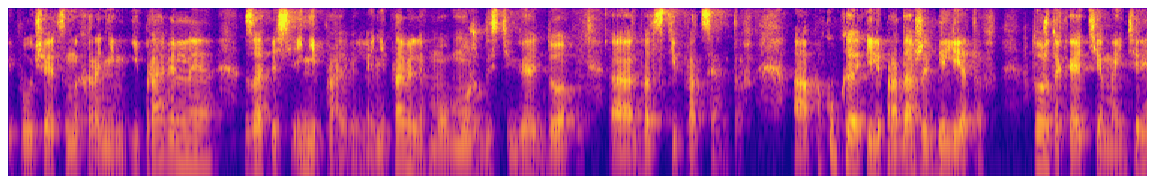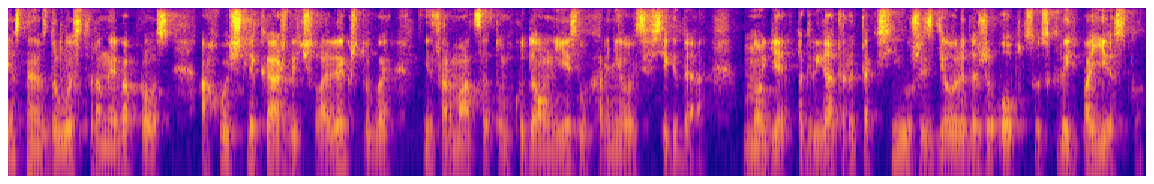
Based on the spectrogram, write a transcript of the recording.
И получается, мы храним и правильные записи, и неправильные. Неправильных может достигать до 20%. А, а покупка или продажа билетов – тоже такая тема интересная. С другой стороны, вопрос, а хочет ли каждый человек, чтобы информация о том, куда он ездил, хранилась всегда? Многие агрегаторы такси уже сделали даже опцию скрыть поездку,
